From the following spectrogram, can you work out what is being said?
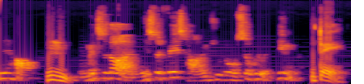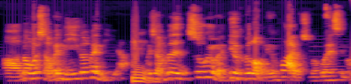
您好，嗯，我们知道啊，您是非常注重社会稳定的对，啊。那我想问您一个问题啊，嗯我想问社会稳定和老龄化有什么关系吗？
